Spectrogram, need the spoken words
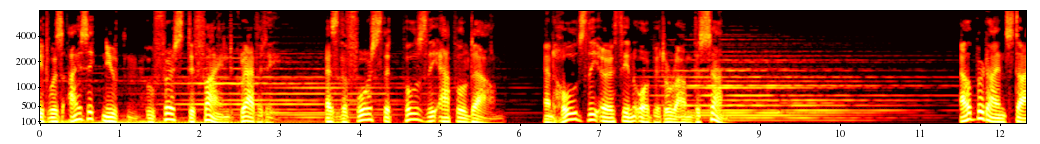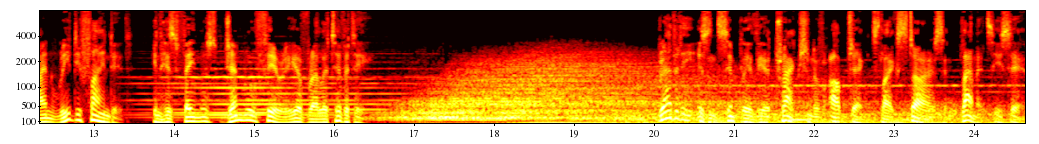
It was Isaac Newton who first defined gravity as the force that pulls the apple down and holds the Earth in orbit around the Sun. Albert Einstein redefined it in his famous general theory of relativity. Gravity isn't simply the attraction of objects like stars and planets, he said,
